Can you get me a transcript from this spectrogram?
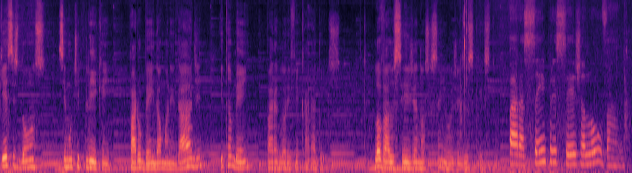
que esses dons se multipliquem para o bem da humanidade e também para glorificar a Deus. Louvado seja nosso Senhor Jesus Cristo. Para sempre seja louvado.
